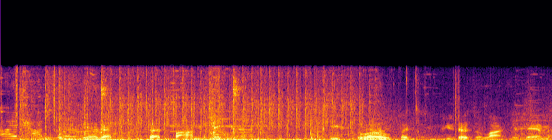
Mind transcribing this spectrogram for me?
I've had work. Yeah, that's that's bomb king man. He's slow, but he does a lot of damage.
